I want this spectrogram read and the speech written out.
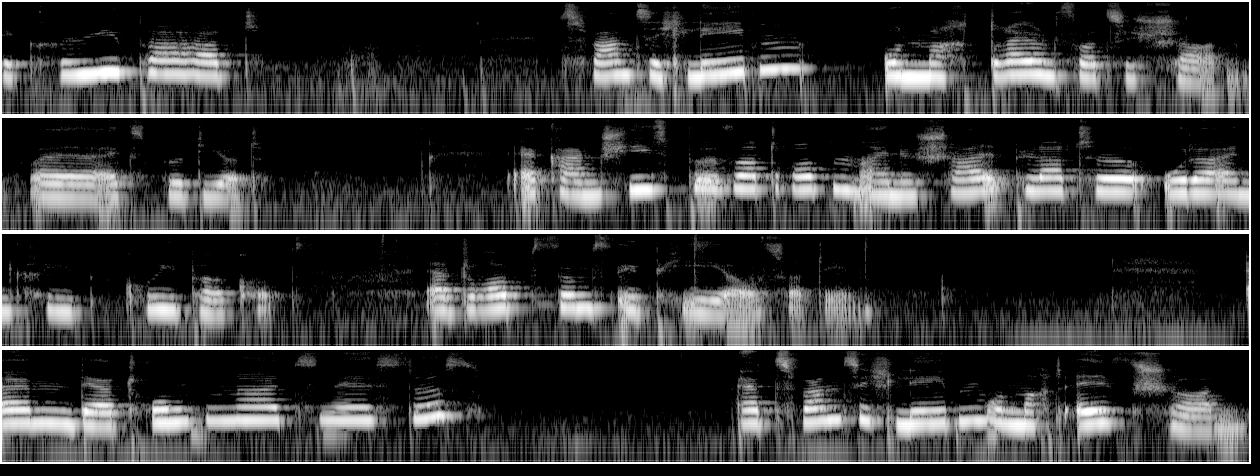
Der Creeper hat 20 Leben und macht 43 Schaden, weil er explodiert. Er kann Schießpulver droppen, eine Schallplatte oder einen Creeper-Kopf. Er droppt 5 EP außerdem. Ähm, der Trunkene als nächstes. Er hat 20 Leben und macht 11 Schaden.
